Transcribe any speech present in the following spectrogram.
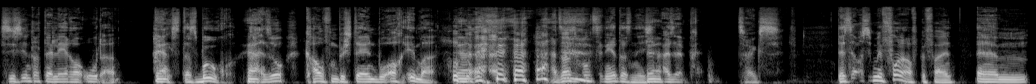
Sie sind doch der Lehrer oder heißt ja. das Buch. Ja. Also kaufen, bestellen, wo auch immer. Ja. Ansonsten funktioniert das nicht. Also Zeugs. Das ist auch mir vorhin aufgefallen. Ähm,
